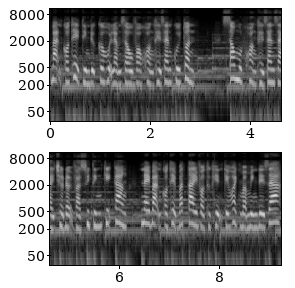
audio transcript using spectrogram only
bạn có thể tìm được cơ hội làm giàu vào khoảng thời gian cuối tuần. Sau một khoảng thời gian dài chờ đợi và suy tính kỹ càng, nay bạn có thể bắt tay vào thực hiện kế hoạch mà mình đề ra.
